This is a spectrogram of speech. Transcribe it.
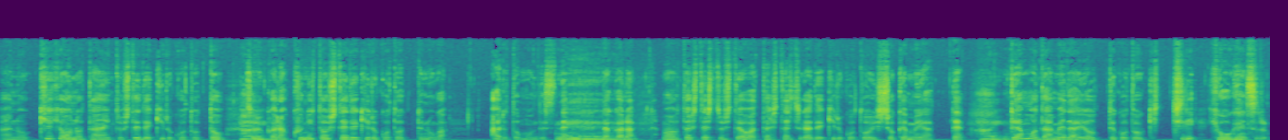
あの企業の単位としてできることと、はい、それから国としてできることっていうのがあると思うんですね、えー、だから、まあ、私たちとしては私たちができることを一生懸命やって、はい、でもダメだよってことをきっちり表現する。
